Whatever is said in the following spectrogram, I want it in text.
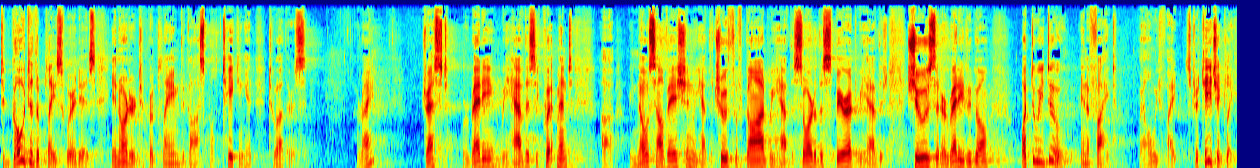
to go to the place where it is in order to proclaim the gospel, taking it to others. All right? Dressed, we're ready, we have this equipment, uh, we know salvation, we have the truth of God, we have the sword of the Spirit, we have the shoes that are ready to go. What do we do in a fight? Well, we fight strategically.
